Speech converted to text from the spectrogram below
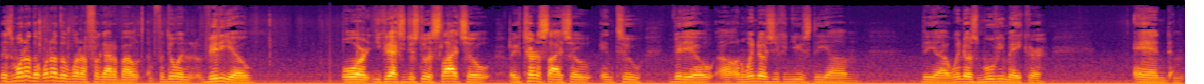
there's one other one other one I forgot about for doing video, or you could actually just do a slideshow, or you turn a slideshow into video. Uh, on Windows, you can use the um, the uh, Windows Movie Maker, and um,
